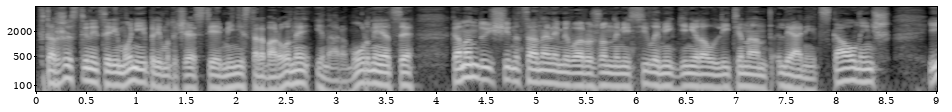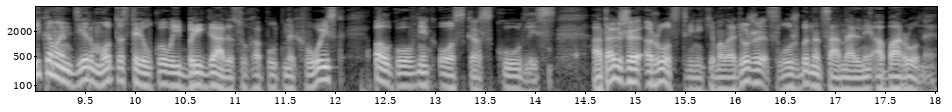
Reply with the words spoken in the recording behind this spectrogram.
В торжественной церемонии примут участие министр обороны Инара Мурниеце, командующий национальными вооруженными силами генерал-лейтенант Леонид Скалнинш и командир мотострелковой бригады сухопутных войск полковник Оскар Скудлис, а также родственники молодежи службы национальной обороны.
